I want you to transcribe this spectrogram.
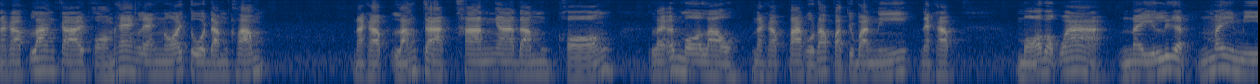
นะครับร่างกายผอมแห้งแรงน้อยตัวดำคล้ำนะครับหลังจากทานงาดำของ ไลออนมอร์เรานะครับปรากฏว่าปัจจุบันนี้นะครับ หมอบอกว่าในเลือดไม่มี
